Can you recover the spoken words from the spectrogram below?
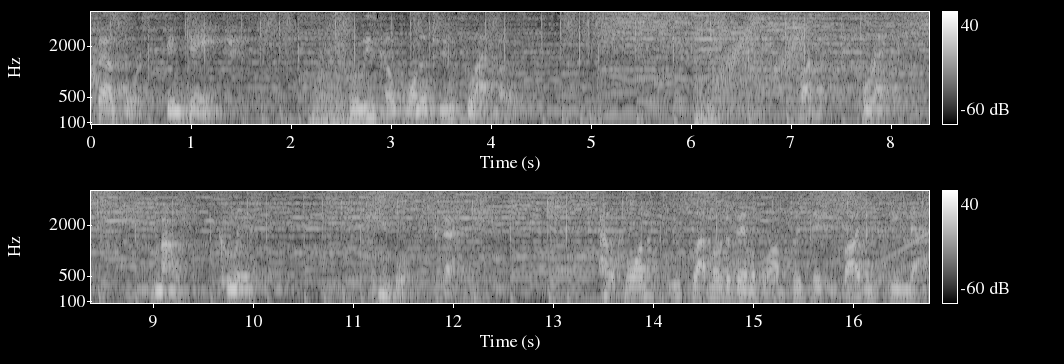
Fast Force, engage. Release Help Wanted 2 Flat Mode. Button, press. Mouse, click. Keyboard, tap. Help Wanted 2 Flat Mode available on PlayStation 5 and Steam now.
